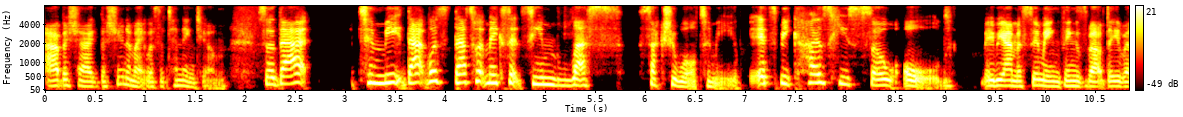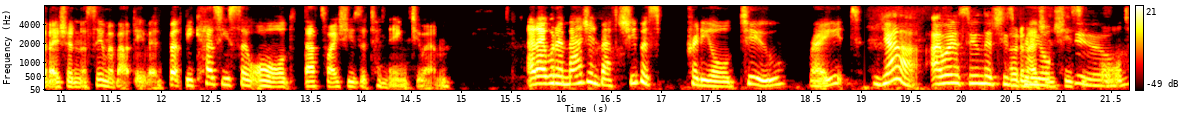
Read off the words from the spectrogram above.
Abishag the Shunammite was attending to him. So that to me, that was that's what makes it seem less sexual to me. It's because he's so old. Maybe I'm assuming things about David I shouldn't assume about David, but because he's so old, that's why she's attending to him. And I would imagine Bathsheba's pretty old too, right? Yeah, I would assume that she's I would pretty imagine she's too. old.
